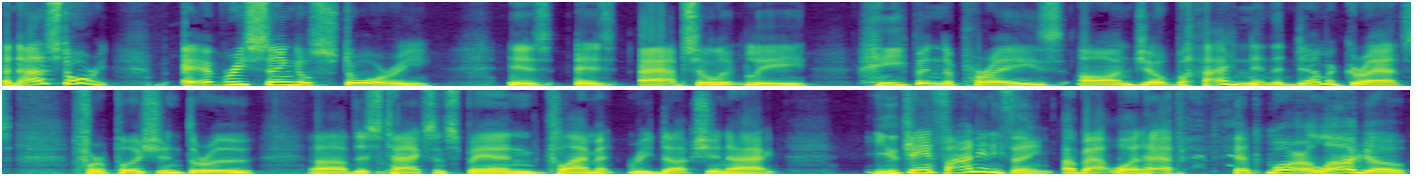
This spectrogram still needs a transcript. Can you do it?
Not a story. Every single story is is absolutely heaping the praise on Joe Biden and the Democrats for pushing through uh, this tax and spend climate reduction act. You can't find anything about what happened at Mar-a-Lago.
